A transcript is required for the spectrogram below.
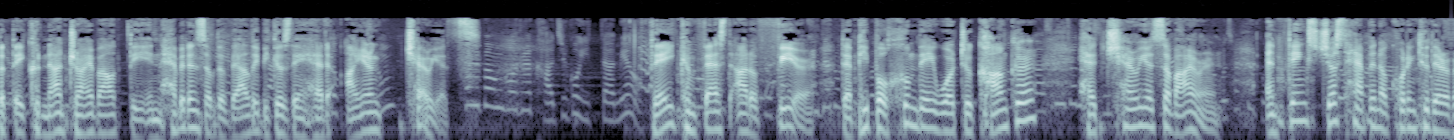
but they could not drive out the inhabitants of the valley because they had iron chariots. They confessed out of fear that people whom they were to conquer had chariots of iron, and things just happened according to their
